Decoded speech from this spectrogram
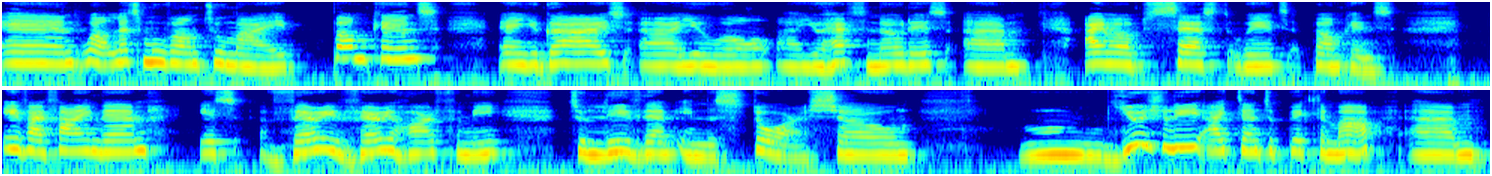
And well, let's move on to my pumpkins and you guys uh, you will uh, you have to know this um, I'm obsessed with pumpkins. If I find them it's very very hard for me to leave them in the store. So mm, usually I tend to pick them up um,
